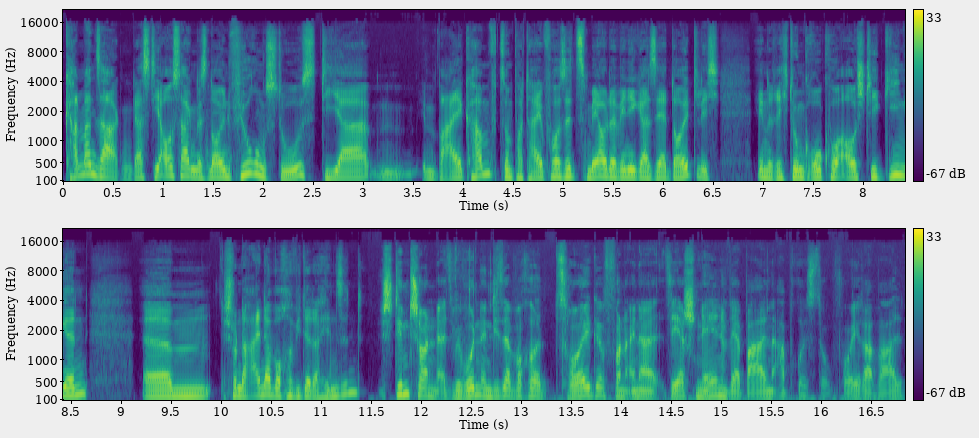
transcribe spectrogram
kann man sagen, dass die Aussagen des neuen Führungsduos, die ja mm, im Wahlkampf zum Parteivorsitz mehr oder weniger sehr deutlich in Richtung GroKo-Ausstieg gingen, ähm, schon nach einer Woche wieder dahin sind? Stimmt schon. Also wir wurden in dieser Woche Zeuge von einer sehr schnellen verbalen Abrüstung. Vor ihrer Wahl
